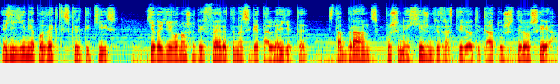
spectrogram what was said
έχει γίνει αποδέκτης κριτικής για το γεγονός ότι φέρεται να συγκαταλέγεται στα brands που συνεχίζουν τη δραστηριότητά τους στη Ρωσία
